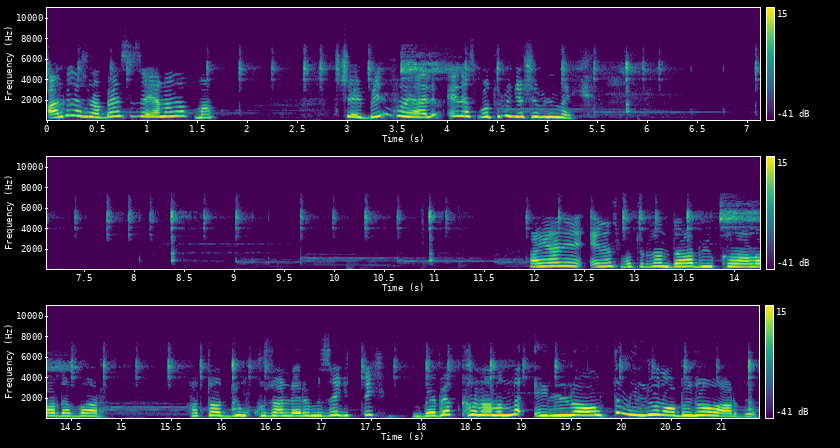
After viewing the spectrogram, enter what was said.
Arkadaşlar ben size yalan atmam. Şey benim hayalim Enes Batur'u geçebilmek. Yani Enes Batur'dan daha büyük kanallar da var. Hatta dün kuzenlerimize gittik. Bebek kanalında 56 milyon abone vardı.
